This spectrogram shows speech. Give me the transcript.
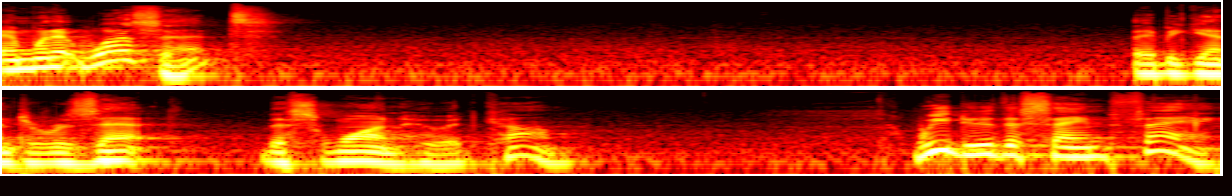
And when it wasn't, they began to resent this one who had come. We do the same thing.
